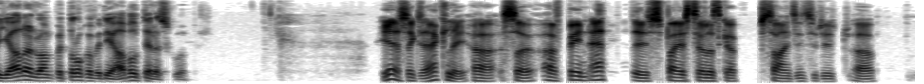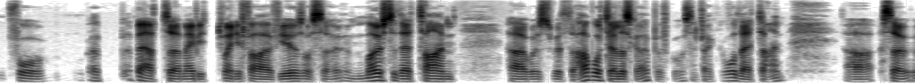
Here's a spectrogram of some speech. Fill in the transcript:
vir jare lank betrokke by die Hubble teleskoop. Yes, exactly. Uh so I've been at the Space Telescope Science Institute uh for uh, about uh, maybe 25 years or so. Most of that time was with the Hubble telescope, of course, in fact, all that time. Uh, so,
